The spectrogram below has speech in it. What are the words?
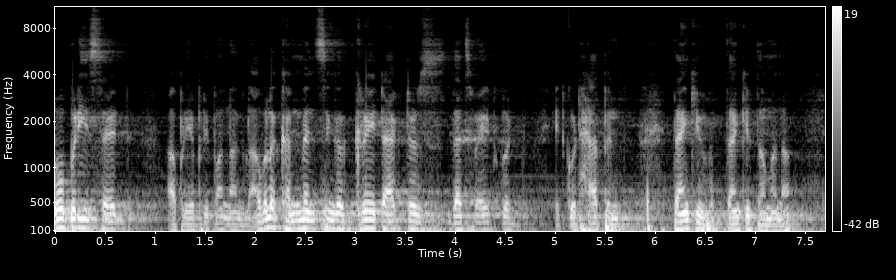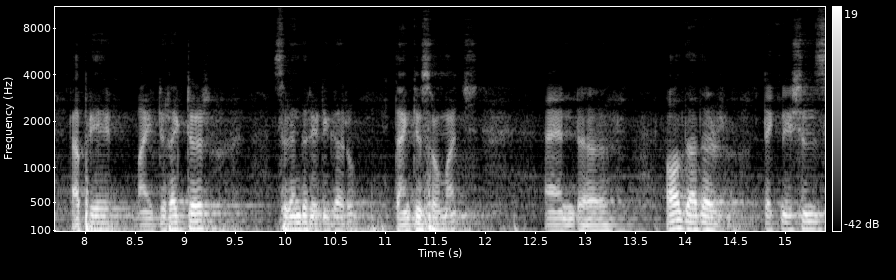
நோபடி செட் அப்படி எப்படி பண்ணாங்களோ. அவ்வளோ கன்வின்சிங்காக great actors that's why it could it could happen thank you thank you Tamannaah அப்படியே my director Surender Reddy garu thank you so much and all the other technicians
